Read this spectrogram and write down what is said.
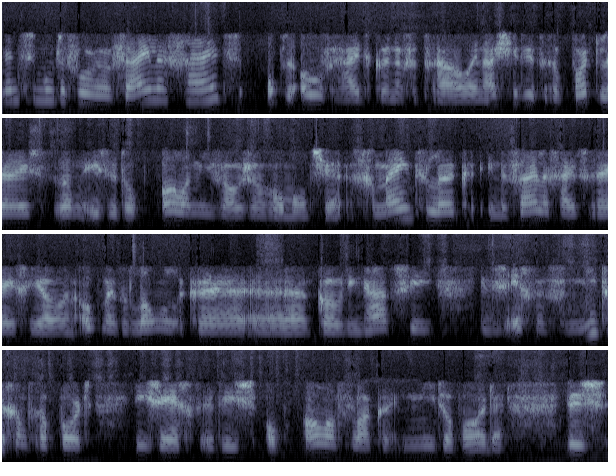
mensen moeten voor hun veiligheid op de overheid kunnen vertrouwen. En als je dit rapport leest, dan is het op alle niveaus een rommeltje. Gemeentelijk, in de veiligheidsregio en ook met de landelijke uh, coördinatie. Het is echt een vernietigend rapport die zegt het is op alle vlakken niet op orde. Dus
